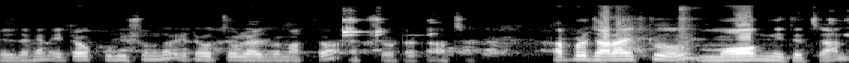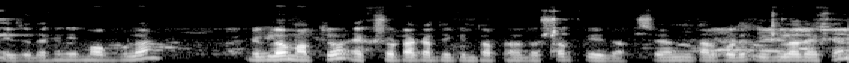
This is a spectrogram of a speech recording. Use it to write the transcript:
এই যে দেখেন, এটাও খুবই সুন্দর, এটাও চলে আসবে মাত্র একশো টাকা। আচ্ছা তারপরে যারা একটু মগ নিতে চান, এই যে দেখেন, এই মগগুলা, এগুলো মাত্র একশো টাকাতে কিন্তু আপনারা দর্শক পেয়ে যাচ্ছেন। তারপরে এগুলো দেখেন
